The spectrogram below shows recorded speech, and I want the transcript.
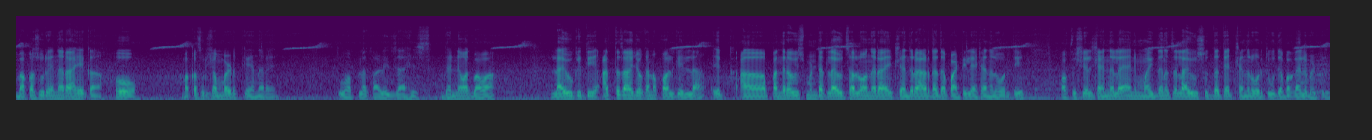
बाकासूर येणार आहे का? हो. बाकासूर शंभर टक्के येणार आहे. तू आपला काळीज आहेस. धन्यवाद भावा. लाईव्ह किती? आत्ताच आयोजकांना कॉल केलेला. एक पंधरा वीस मिनटात लाईव्ह चालू होणार आहे. चंद्रहार दादा पाटील या चॅनलवरती ऑफिशियल चॅनल आहे आणि मैदानाचं लाईव्हसुद्धा त्या चॅनलवरती उद्या बघायला भेटेल.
